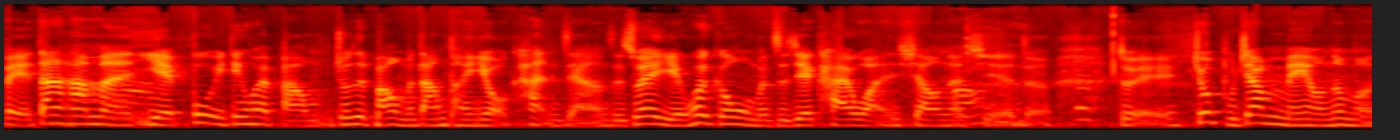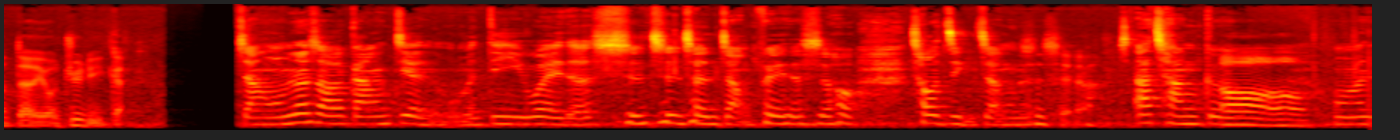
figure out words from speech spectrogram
辈，但他们也不一定会把我们，就是把我们当朋友看这样子，所以也会跟我们直接开玩笑那些的。对，就比较没有那么的有距离感。讲我们那时候刚见我们第一位的失智症长辈的时候，超紧张的。是谁啊？阿昌哥。哦哦。我们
